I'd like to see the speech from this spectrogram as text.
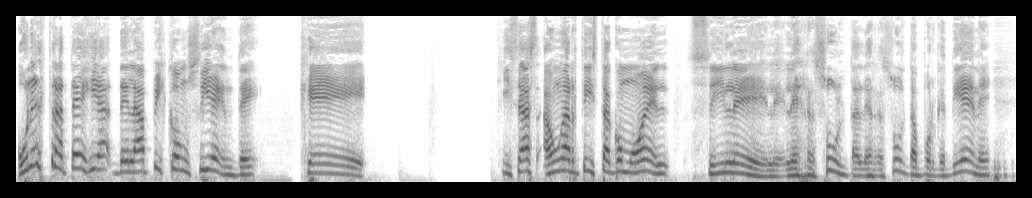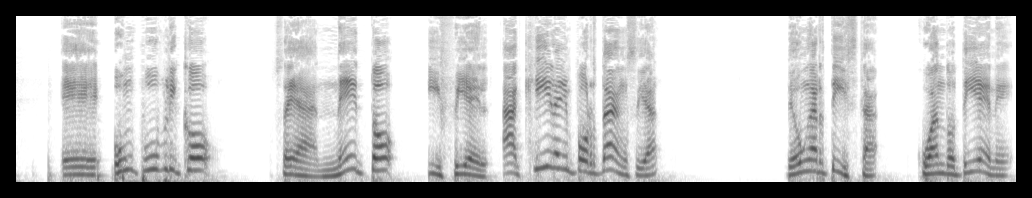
Una estrategia de lápiz consciente que quizás a un artista como él sí le, resulta, le resulta porque tiene eh, un público, o sea, neto y fiel. Aquí la importancia de un artista cuando tiene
